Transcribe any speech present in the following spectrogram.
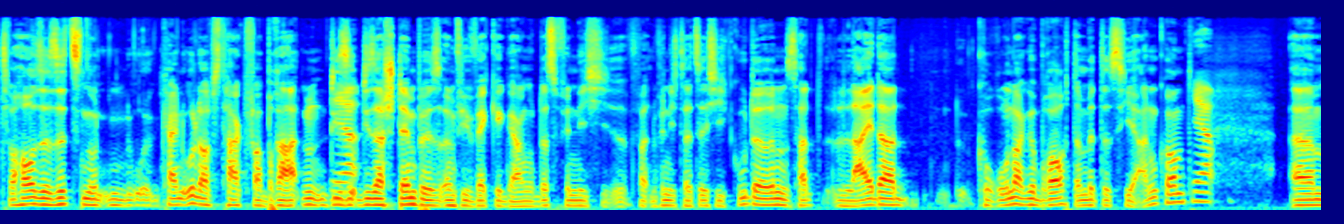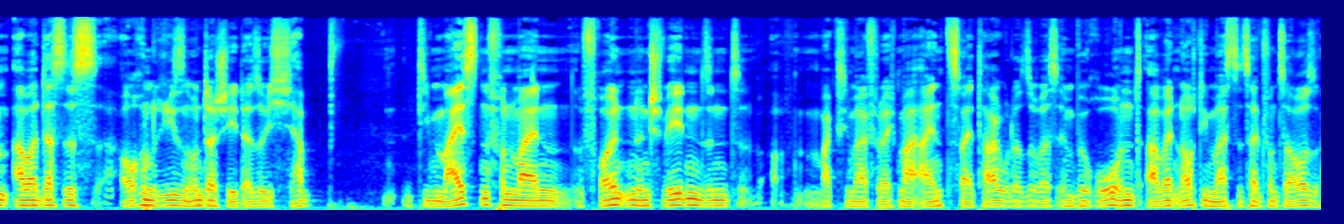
zu Hause sitzen und keinen Urlaubstag verbraten. Diese, ja. Dieser Stempel ist irgendwie weggegangen. Und das finde ich, finde ich tatsächlich gut darin. Es hat leider Corona gebraucht, damit das hier ankommt. Ja. Ähm, aber das ist auch ein Riesenunterschied. Also ich habe die meisten von meinen Freunden in Schweden sind maximal vielleicht mal ein, zwei Tage oder sowas im Büro und arbeiten auch die meiste Zeit von zu Hause.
